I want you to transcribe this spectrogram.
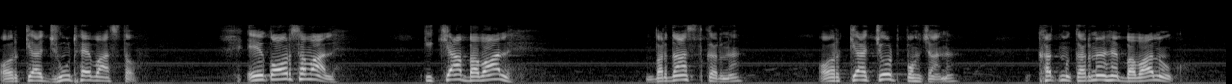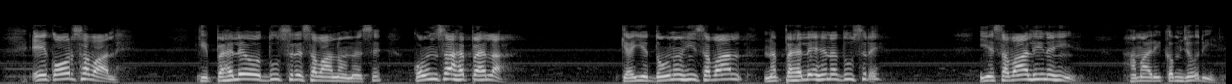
और क्या झूठ है वास्तव? एक और सवाल है कि क्या बवाल है बर्दाश्त करना और क्या चोट पहुंचाना? खत्म करना है बवालों को। एक और सवाल है कि पहले और दूसरे सवालों में से कौन सा है पहला? क्या ये दोनों ही सवाल न पहले हैं न दूसरे? ये सवाल ही नहीं, हमारी कमज़ोरी है,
